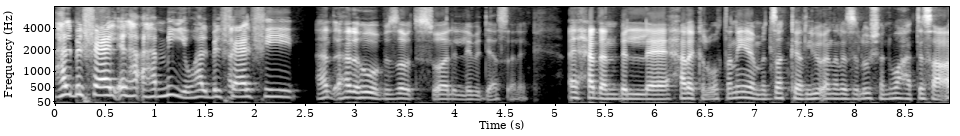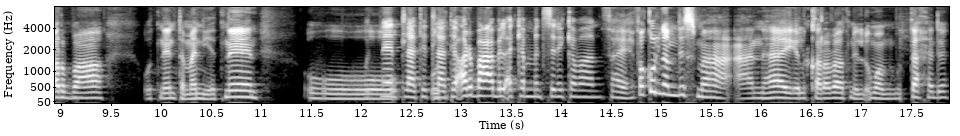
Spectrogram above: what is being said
هل بالفعل إلها أهمية وهل بالفعل في هذا هذا هو بالضبط السؤال اللي بدي أسألك. اي حدا بالحركة الوطنية متذكر ال UN resolution 194 و282 و 2 3 3 4 قبل كم من سنة كمان. صحيح فكلنا بنسمع عن هاي القرارات من الأمم المتحدة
